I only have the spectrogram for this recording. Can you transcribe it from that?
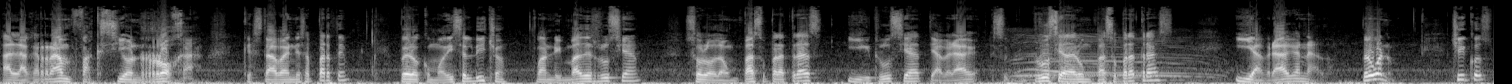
a la gran facción roja que estaba en esa parte. Pero como dice el dicho, cuando invades Rusia, solo da un paso para atrás y Rusia te habrá Rusia dará un paso para atrás y habrá ganado. Pero bueno, chicos,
